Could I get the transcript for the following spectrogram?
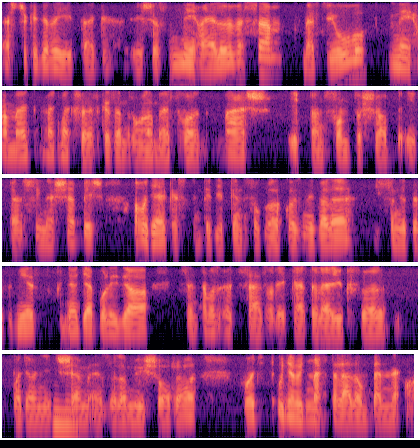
ez csak egy réteg, és ezt néha előveszem, mert jó, néha meg, meg megfeledkezem róla, mert van más, éppen fontosabb, éppen színesebb, és ahogy elkezdtünk egyébként foglalkozni vele, iszonyat, tehát mi ezt nagyjából így a, szerintem az 5%-át öleljük föl, vagy annyit sem ezzel a műsorral, hogy ugyanúgy megtalálom benne a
